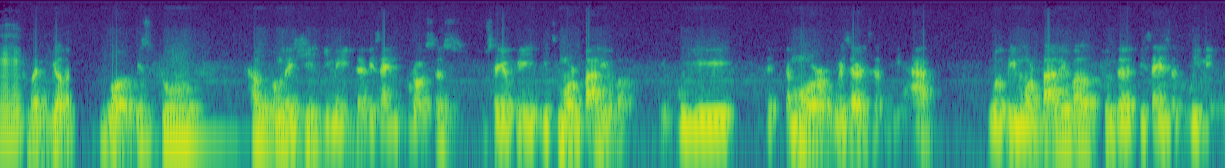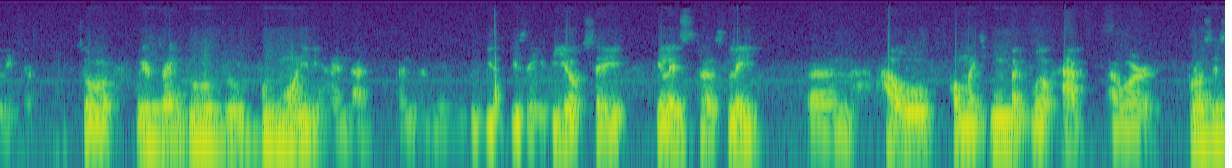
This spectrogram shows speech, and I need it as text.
Mm-hmm. But the other way is to how to legitimate the design process to say, okay, it's more valuable if we the, the more results that we have will be more valuable to the designs that we make later. So we're trying to, to put money behind that and, and this, this idea of say, okay, let's translate um, how how much impact will have our process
